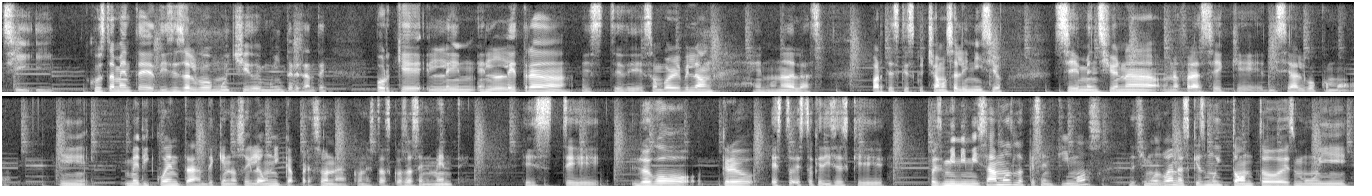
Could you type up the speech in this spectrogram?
Sí, y justamente dices algo muy chido y muy interesante, porque en la letra este, de Somewhere I Belong, en una de las partes que escuchamos al inicio, se menciona una frase que dice algo como, me di cuenta de que no soy la única persona con estas cosas en mente. Este, luego creo, esto, esto que dices que pues minimizamos lo que sentimos, decimos, bueno, es que es muy tonto, es muy,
